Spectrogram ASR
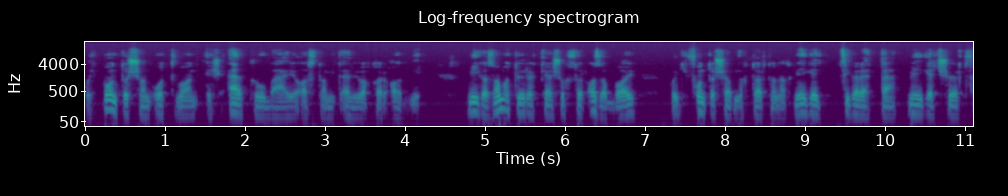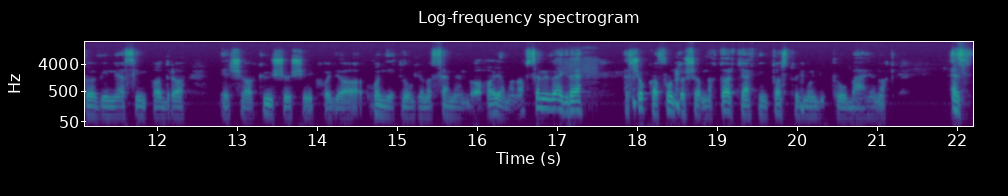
hogy pontosan ott van, és elpróbálja azt, amit elő akar adni. Míg az amatőrökkel sokszor az a baj, hogy fontosabbnak tartanak még egy cigarettát, még egy sört fölvinni a színpadra, és a külsőség, hogy a honnét lógjon a szemembe a hajam a napszemüvegre, ezt sokkal fontosabbnak tartják, mint azt, hogy mondjuk próbáljanak. Ez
